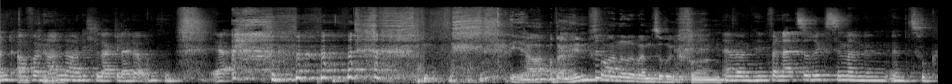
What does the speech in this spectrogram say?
und aufeinander und ich lag leider unten. Ja. Ja, beim Hinfahren oder beim Zurückfahren? Ja, beim Hinfahren na, zurück sind wir mit, dem- mit dem Zug.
